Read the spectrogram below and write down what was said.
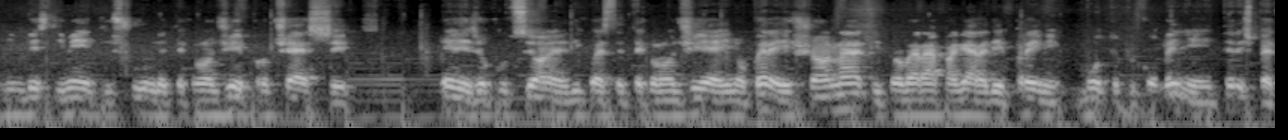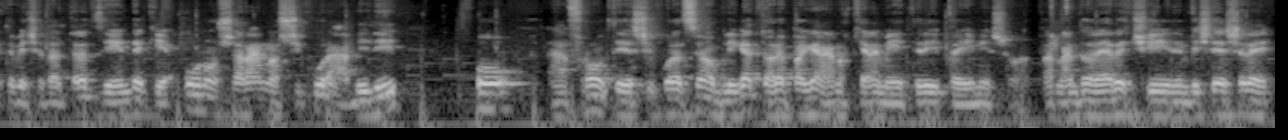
di investimenti sulle tecnologie e processi e l'esecuzione di queste tecnologie in operation, ti troverai a pagare dei premi molto più convenienti rispetto invece ad altre aziende che o non saranno assicurabili o a fronte di assicurazione obbligatoria pagheranno chiaramente dei premi. Insomma, parlando dell'RC, invece di essere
